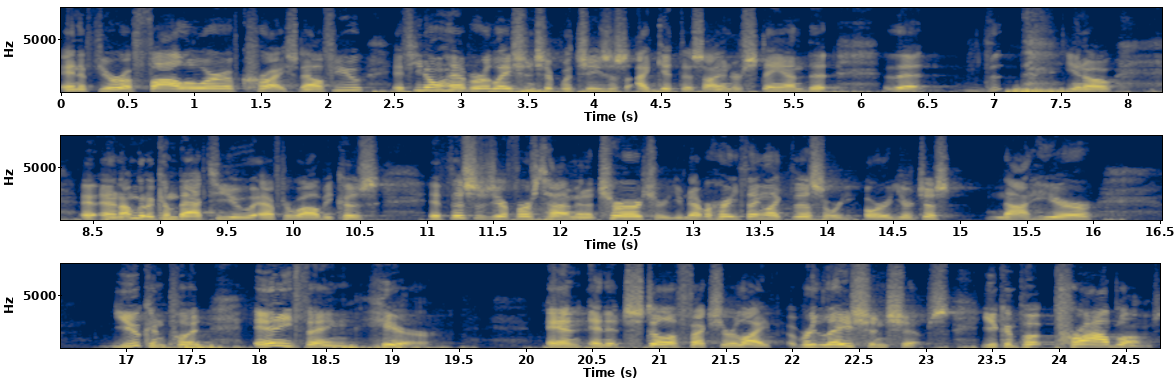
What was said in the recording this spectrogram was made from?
And if you're a follower of Christ, now if you if you don't have a relationship with Jesus, I get this. I understand that that you know, and I'm going to come back to you after a while because if this is your first time in a church or you've never heard anything like this or, or you're just not here, you can put anything here and, and it still affects your life. Relationships, you can put problems,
